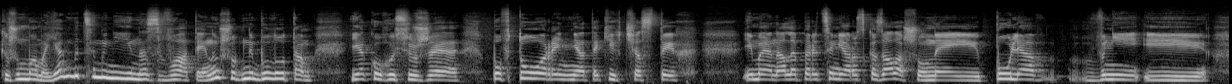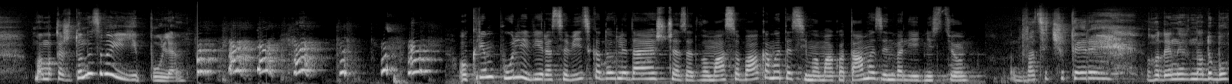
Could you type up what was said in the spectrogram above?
Кажу, мама, як би це мені її назвати? Ну, щоб не було там якогось уже повторення таких частих імен. Але перед цим я розказала, що у неї пуля в ній, і мама каже, то назви її пуля. Окрім пулі, Віра Савіцька доглядає ще за двома собаками та сімома котами з інвалідністю. 24 години на добу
